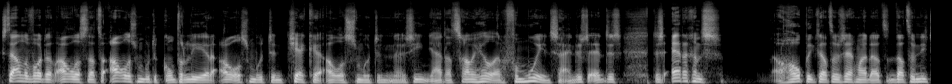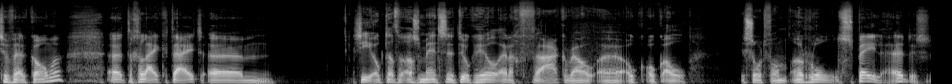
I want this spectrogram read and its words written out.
Stel ervoor dat, alles, dat we alles moeten controleren, alles moeten checken, alles moeten zien. Ja, dat zou heel erg vermoeiend zijn. Dus, dus, dus ergens hoop ik dat we, zeg maar, dat, dat we niet zo ver komen. tegelijkertijd ehm, zie je ook dat we als mensen natuurlijk heel erg vaak wel ook, ook al een soort van een rol spelen. Hè? Dus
